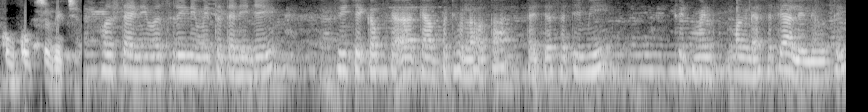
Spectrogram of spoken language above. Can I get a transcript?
खूप खूप शुभेच्छा. फर्स्ट ॲनिव्हर्सरी निमित्त त्यांनी जे फ्री चेकअप कॅ कॅम्प ठेवला होता त्याच्यासाठी मी ट्रीटमेंट मागण्यासाठी आलेले होते.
